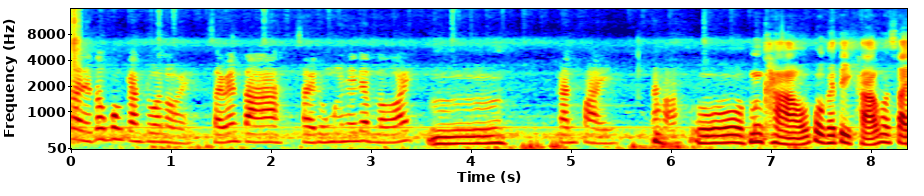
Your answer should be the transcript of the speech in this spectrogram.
ใช่แต่ต้องป้องกันตัวหน่อย ใส่แว่นตา ใส่ถุงมือให้เรียบร้อย อืม กันไฟนะคะ โอ้ มึงขาวปกติขาวพอใส่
